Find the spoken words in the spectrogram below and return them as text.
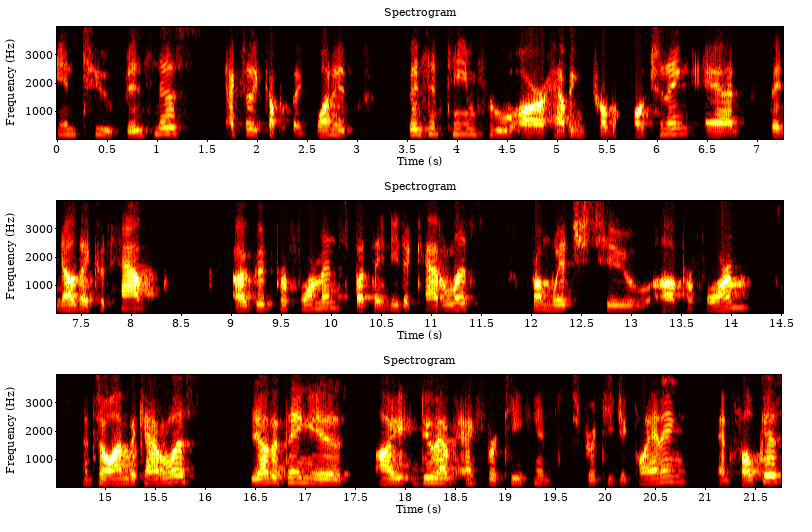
into business. Actually, a couple things. One is business teams who are having trouble functioning and they know they could have a good performance, but they need a catalyst from which to uh, perform. And so I'm the catalyst. The other thing is, I do have expertise in strategic planning and focus.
